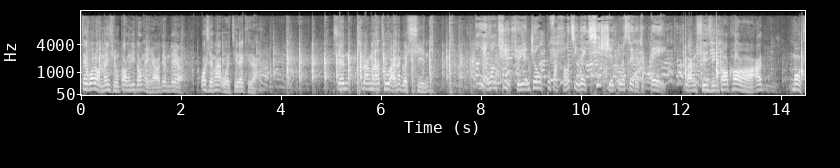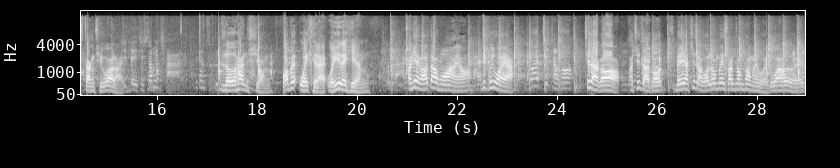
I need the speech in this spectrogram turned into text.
这我拢免想讲，你拢会晓，对不对？我先爱画这个起来，先让它出来那个形。放眼望去，学员中不乏好几位七十多岁的长辈。人辛辛苦苦啊，啊，摸一张手啊来。罗汉熊，我要画起来，画迄个形。啊，你也给我倒画的哦。你几岁啊？我七十五，七十五啊，七十五，没啊，七十五拢要选总统的话，多好诶！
